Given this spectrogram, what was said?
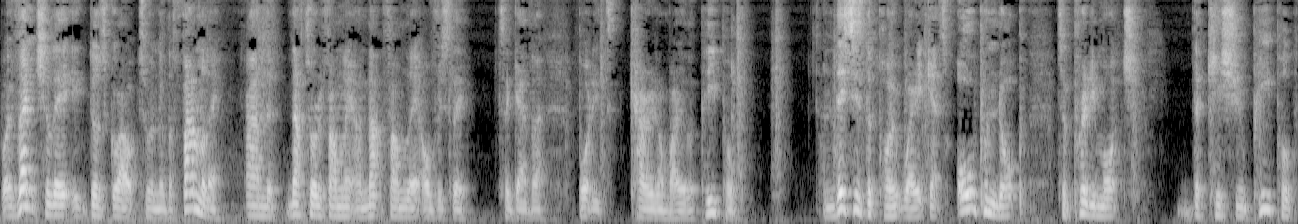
But eventually, it does go out to another family, and the Natori family and that family obviously together, but it's carried on by other people. And this is the point where it gets opened up to pretty much the Kishu people.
